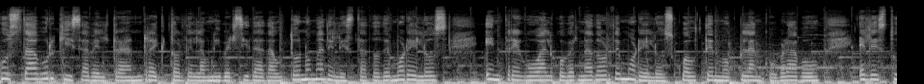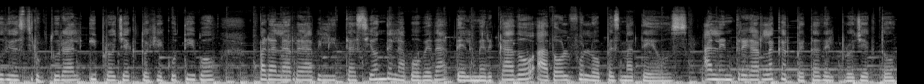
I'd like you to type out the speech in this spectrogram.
Gustavo Urquiza Beltrán, rector de la Universidad Autónoma del Estado de Morelos, entregó al gobernador de Morelos, Cuauhtémoc Blanco Bravo, el estudio estructural y proyecto ejecutivo para la rehabilitación de la bóveda del mercado Adolfo López Mateos. Al entregar la carpeta del proyecto,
